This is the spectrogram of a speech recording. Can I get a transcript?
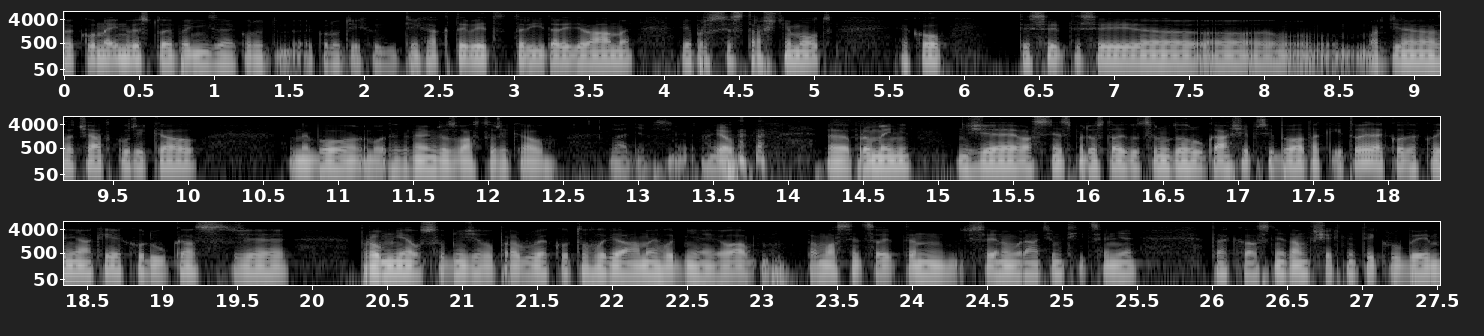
jako neinvestuje peníze jako do, jako do těch lidí. Těch aktivit, které tady děláme, je prostě strašně moc. Jako ty si, ty si uh, Martine na začátku říkal, nebo, nebo tak nevím, kdo z vás to říkal, Laděs. jo, Eh, promiň, že vlastně jsme dostali tu cenu toho Lukáše Přibyla, tak i to je jako takový nějaký jako důkaz, že pro mě osobně, že opravdu jako toho děláme hodně. Jo? A tam vlastně celý ten, když se jenom vrátím k té ceně, tak vlastně tam všechny ty kluby,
